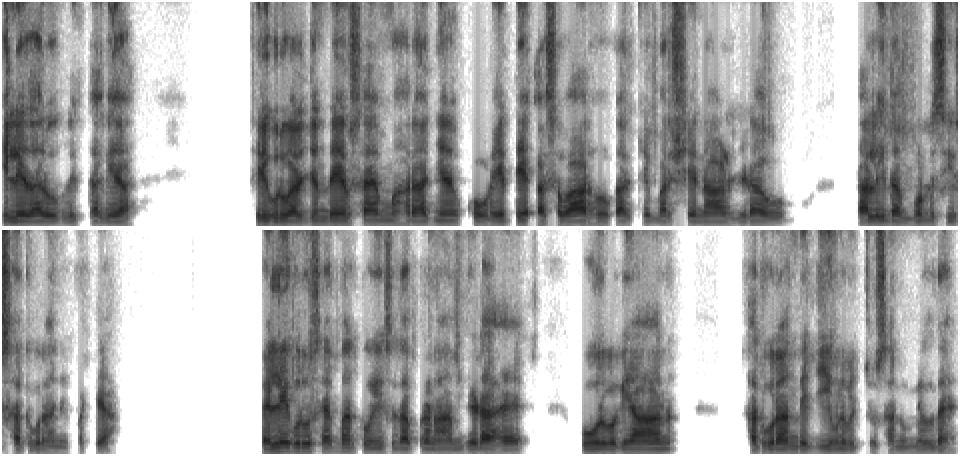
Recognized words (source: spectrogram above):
ਕਿੱਲੇ ਦਾ ਰੂਪ ਦਿੱਤਾ ਗਿਆ। ਸ੍ਰੀ ਗੁਰੂ ਅਰਜਨ ਦੇਵ ਸਾਹਿਬ ਮਹਾਰਾਜਿਆਂ ਘੋੜੇ ਤੇ ਅਸਵਾਰ ਹੋ ਕਰਕੇ ਵਰਸ਼ੇ ਨਾਲ ਜਿਹੜਾ ਉਹ ਟਾਲੀ ਦਾ ਮੁੱਢ ਸੀ, ਸਤਿਗੁਰਾਂ ਨੇ ਪੱਟਿਆ। ਪਹਿਲੇ ਗੁਰੂ ਸਾਹਿਬਾਂ ਤੋਂ ਇਸ ਦਾ ਪ੍ਰਣਾਮ ਜਿਹੜਾ ਹੈ, ਪੂਰਵ ਗਿਆਨ ਸਤਿਗੁਰਾਂ ਦੇ ਜੀਵਨ ਵਿੱਚੋਂ ਸਾਨੂੰ ਮਿਲਦਾ ਹੈ।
